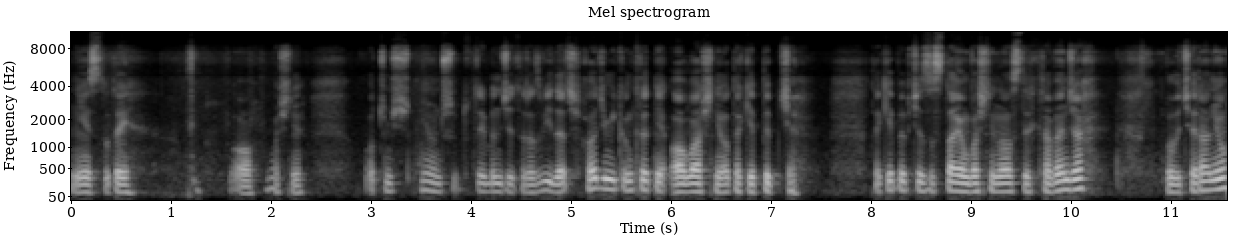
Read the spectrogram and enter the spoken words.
nie jest tutaj o właśnie o czymś, nie wiem czy tutaj będzie teraz widać. Chodzi mi konkretnie o właśnie o takie pypcie. Takie pypcie zostają właśnie na ostrych krawędziach po wycieraniu,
